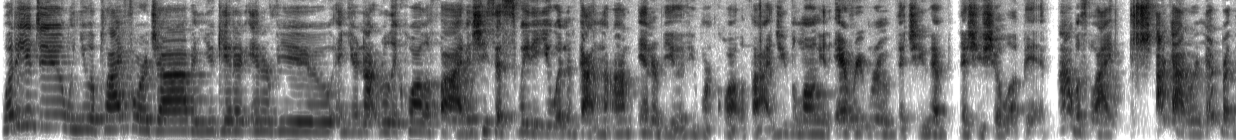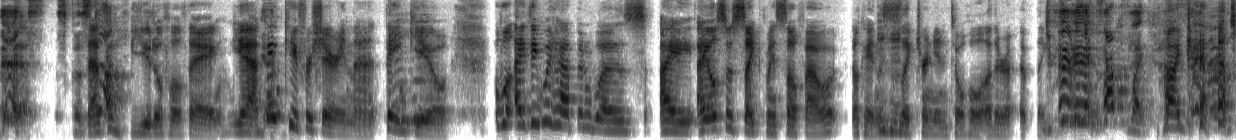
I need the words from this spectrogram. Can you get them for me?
what do you do when you apply for a job and you get an interview and you're not really qualified? And she says, "Sweetie, you wouldn't have gotten the interview if you weren't qualified. You belong in every room that you have that you show up in." I was like, "I got to remember this. That's, That's a beautiful thing. Yeah, yeah, thank you for sharing that. Thank mm-hmm. you. Well, I think what happened was I I also psyched myself out. Okay, this mm-hmm. is like turning into a whole other uh, like. it is. I was like, podcast.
